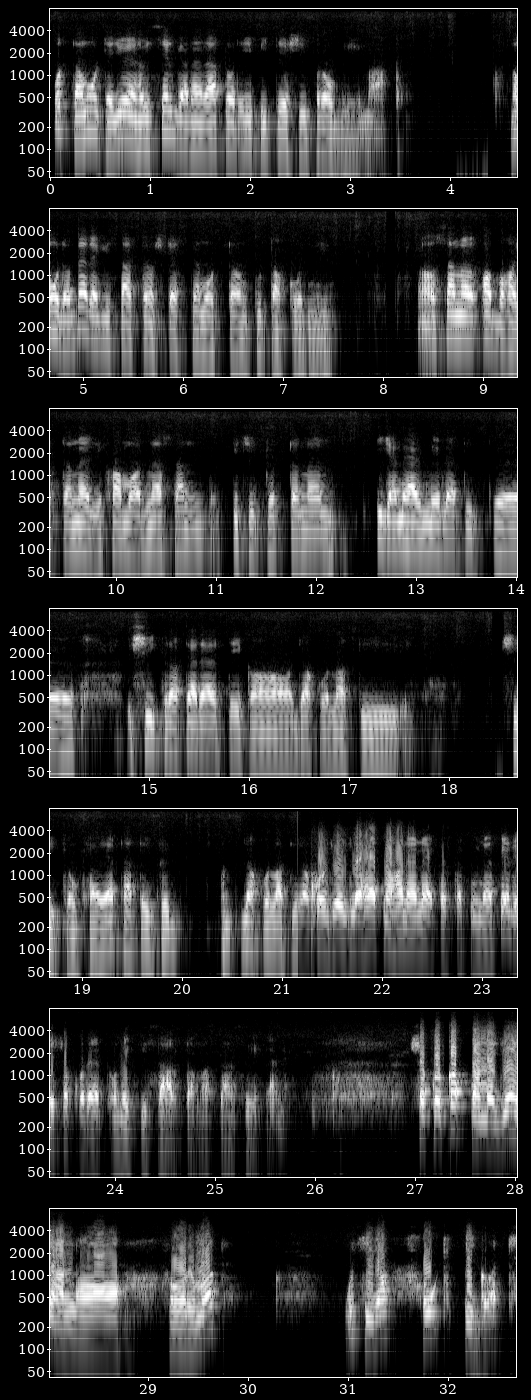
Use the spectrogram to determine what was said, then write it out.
ottan volt egy olyan, hogy szélgenerátor építési problémák. Na oda beregisztráltam, és kezdtem ottan kutakodni. Aztán abba hagytam elég hamar, mert aztán kicsit ottan igen elméleti uh, síkra terelték a gyakorlati síkok helyett, tehát hogy gyakorlatilag, hogy hogy lehetne, hanem elkezdtek mindenféle, és akkor onnék kiszálltam aztán szépen. És akkor kaptam egy olyan uh, fórumot, úgy hívják Pigot.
